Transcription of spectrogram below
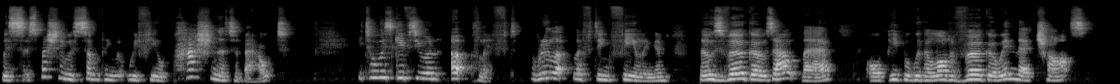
with, especially with something that we feel passionate about, it always gives you an uplift, a real uplifting feeling. And those Virgos out there, or people with a lot of Virgo in their charts,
